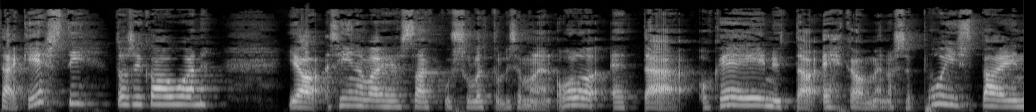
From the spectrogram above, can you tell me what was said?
tämä kesti tosi kauan. Ja siinä vaiheessa, kun sulle tuli semmoinen olo, että okei, nyt tämä ehkä on menossa poispäin,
